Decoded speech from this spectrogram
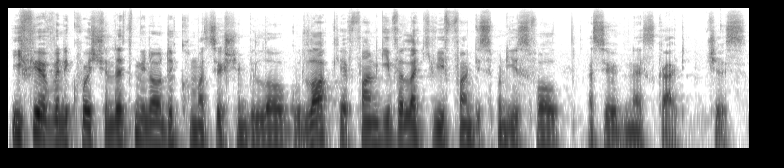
If you have any question, let me know in the comment section below. Good luck, have fun, give a like if you find this one useful. I'll see you in the next guide. Cheers.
